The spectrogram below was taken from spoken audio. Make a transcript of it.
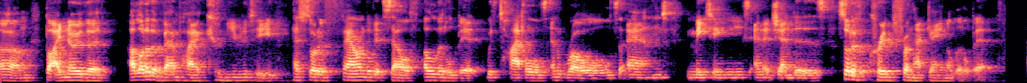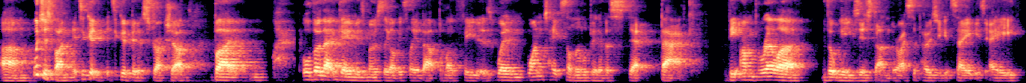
um, but I know that a lot of the vampire community has sort of founded itself a little bit with titles and roles and meetings and agendas, sort of cribbed from that game a little bit, um, which is fun. It's a good it's a good bit of structure, but although that game is mostly obviously about blood feeders, when one takes a little bit of a step back, the umbrella that we exist under, I suppose you could say, is a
